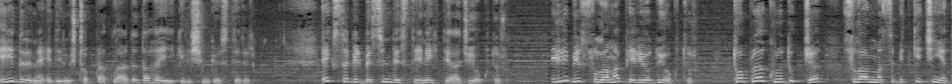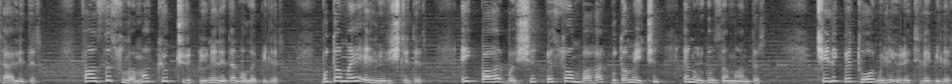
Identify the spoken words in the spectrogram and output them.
İyi direne edilmiş topraklarda daha iyi gelişim gösterir. Ekstra bir besin desteğine ihtiyacı yoktur. Belli bir sulama periyodu yoktur. Toprağı kurudukça sulanması bitki için yeterlidir. Fazla sulama kök çürüklüğüne neden olabilir. Budamaya elverişlidir. İlkbahar başı ve sonbahar budama için en uygun zamandır. Çelik ve tohum ile üretilebilir.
